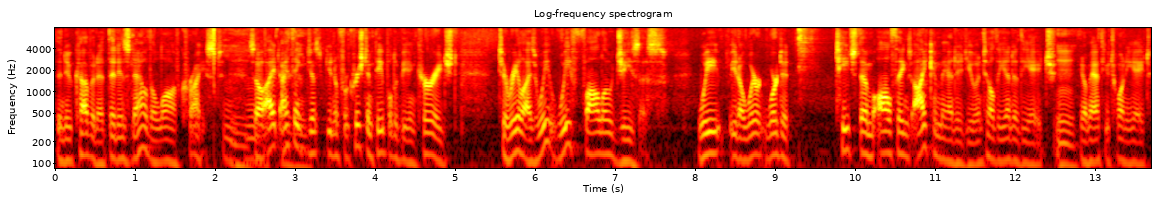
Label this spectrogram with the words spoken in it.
the new covenant that is now the law of Christ. Mm-hmm. So I, I think just you know for Christian people to be encouraged to realize we we follow Jesus. We you know we're we're to teach them all things I commanded you until the end of the age. You know Matthew 28.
